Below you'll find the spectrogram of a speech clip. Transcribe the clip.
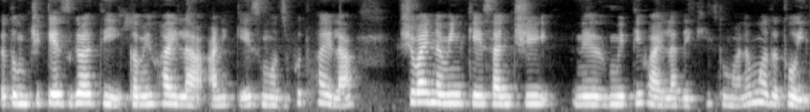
तर तुमची केस गळती कमी व्हायला आणि केस मजबूत व्हायला शिवाय नवीन केसांची निर्मिती व्हायला देखील तुम्हाला मदत होईल.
